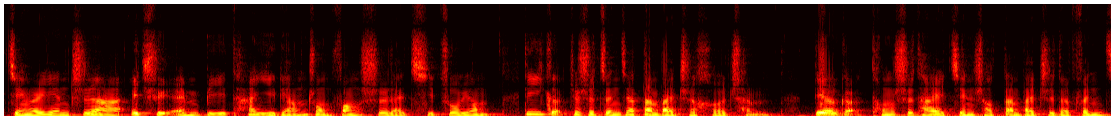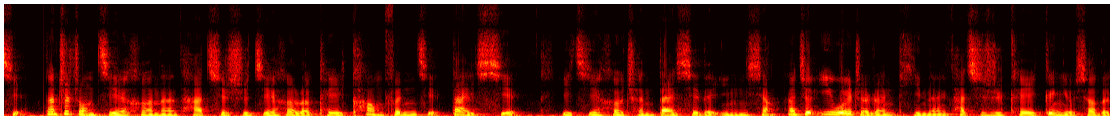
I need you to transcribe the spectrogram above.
简而言之啊，HMB 它以两种方式来起作用。第一个就是增加蛋白质合成。第二个，同时它也减少蛋白质的分解。那这种结合呢，它其实结合了可以抗分解代谢以及合成代谢的影响。那就意味着人体呢，它其实可以更有效的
